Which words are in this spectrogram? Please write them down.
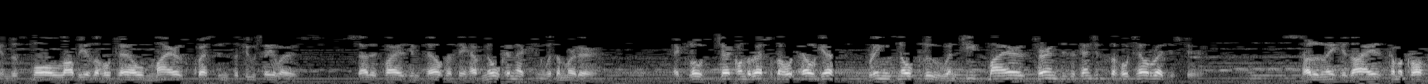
In the small lobby of the hotel, Myers questions the two sailors, satisfies himself that they have no connection with the murder. A close check on the rest of the hotel guests brings no clue, and Chief Myers turns his attention to the hotel register. Suddenly, his eyes come across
